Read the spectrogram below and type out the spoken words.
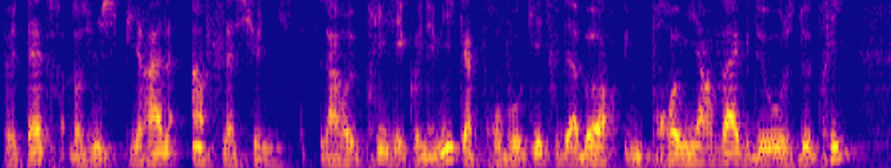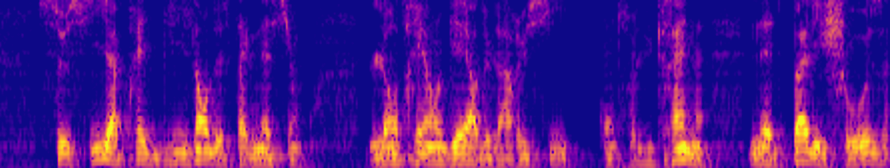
peut-être dans une spirale inflationniste. La reprise économique a provoqué tout d'abord une première vague de hausse de prix, ceci après dix ans de stagnation. L'entrée en guerre de la Russie contre l'Ukraine n'aide pas les choses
